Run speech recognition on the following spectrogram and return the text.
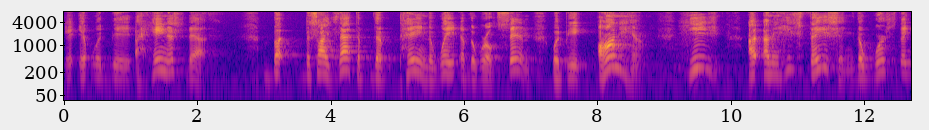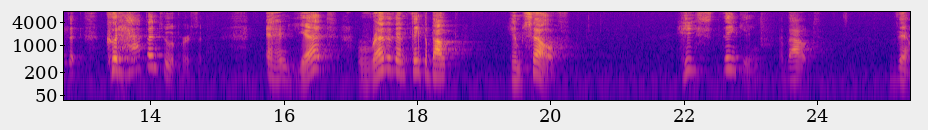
it, it, would be a heinous death, but besides that, the, the pain, the weight of the world's sin would be on him. He, I, I mean, he's facing the worst thing that could happen to a person. And yet, rather than think about himself, he's thinking about them.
